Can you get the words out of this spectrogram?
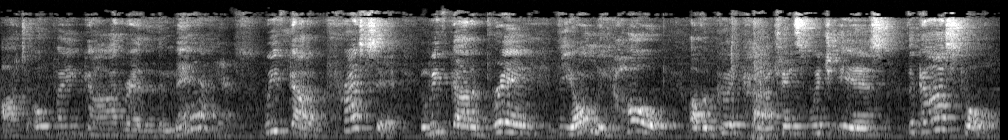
ought to obey God rather than man. Yes. We've got to press it, and we've got to bring the only hope of a good conscience, which is the gospel.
